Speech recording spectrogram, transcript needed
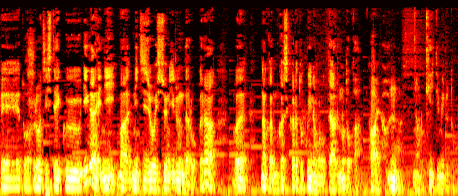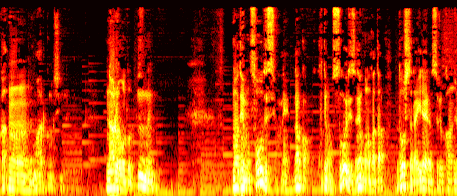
えっ、と、アプローチしていく以外に、まあ、日常一緒にいるんだろうから、なんか昔から得意なものってあるのとか、はいはい。うん、あの聞いてみるとか、うんもあるかもしれない。なるほどですね。うん。まあでもそうですよね。なんか、でもすごいですね、この方。どうしたらイライラする感情を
